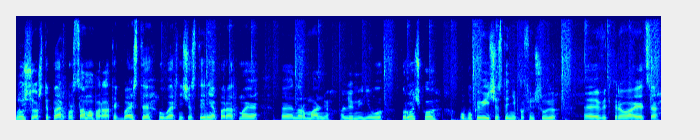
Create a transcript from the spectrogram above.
Ну що ж, тепер про сам апарат. Як бачите, у верхній частині апарат має е, нормальну алюмінієву ручку. У боковій частині по фіншую е, відкривається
